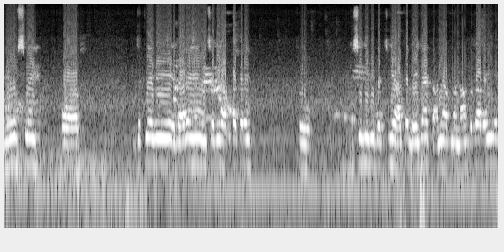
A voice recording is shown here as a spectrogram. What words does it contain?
न्यूज़ में और जितने भी इदारे हैं, उनसे भी रब्ता करें। तो किसी की भी बच्ची है, आकर ले जाए। तानिया अपना नाम बता रही है।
